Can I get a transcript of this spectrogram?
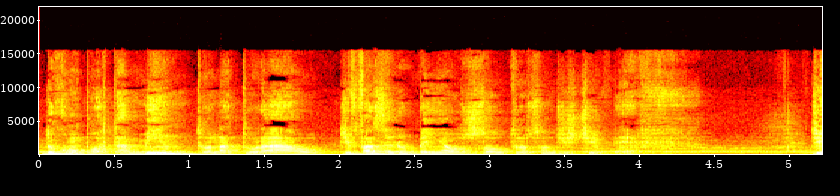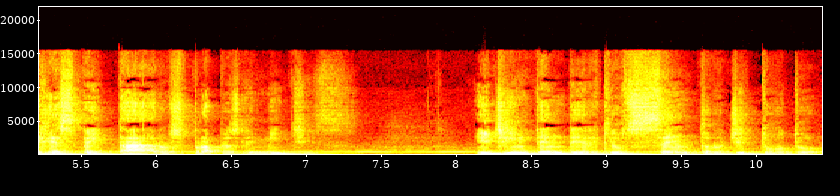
do comportamento natural de fazer o bem aos outros onde estiver, de respeitar os próprios limites e de entender que o centro de tudo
